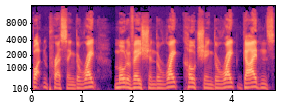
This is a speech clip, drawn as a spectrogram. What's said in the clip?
button pressing, the right motivation, the right coaching, the right guidance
